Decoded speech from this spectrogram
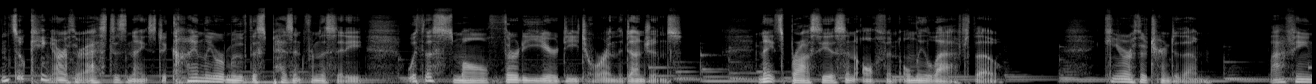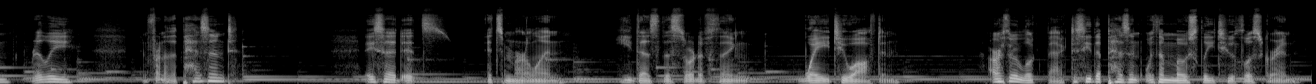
and so King Arthur asked his knights to kindly remove this peasant from the city with a small 30 year detour in the dungeons. Knights Brastias and Ulfin only laughed, though. King Arthur turned to them, laughing, really? In front of the peasant? They said, It's. it's Merlin. He does this sort of thing way too often. Arthur looked back to see the peasant with a mostly toothless grin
